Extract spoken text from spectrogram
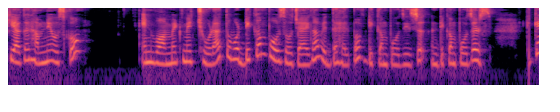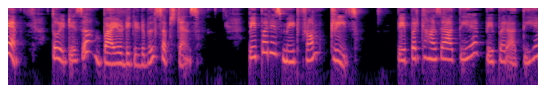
कि अगर हमने उसको इन्वामेंट में छोड़ा तो वो डिकम्पोज हो जाएगा with the help of decomposes decomposers ठीक है? तो it is a biodegradable substance paper is made from trees. Paper कहाँ से आती है? पेपर आती है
